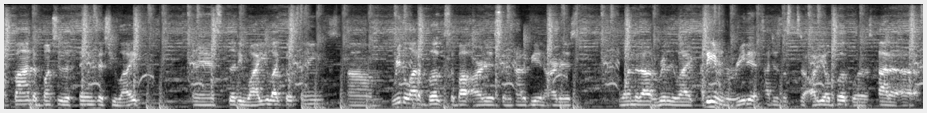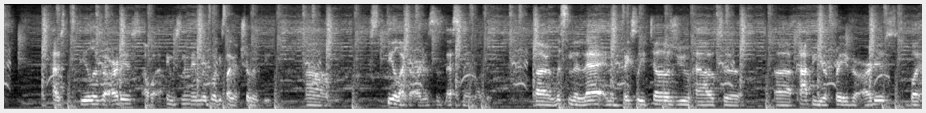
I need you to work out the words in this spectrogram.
find a bunch of the things that you like and study why you like those things. Um, read a lot of books about artists and how to be an artist. One that I really like, I didn't even read it. I just listened to the audio book was how to uh, how to steal as an artist. I, I think it's the name of the book. It's like a trilogy. Um, steal like an artist. That's the name of it. Uh, listen to that, and it basically tells you how to uh, copy your favorite artist, but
